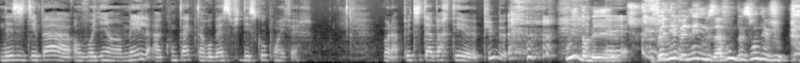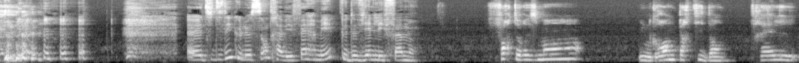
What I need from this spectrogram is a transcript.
n'hésitez pas à envoyer un mail à contact.fidesco.fr. Voilà, petit aparté pub. oui, non mais venez, venez, nous avons besoin de vous. tu disais que le centre avait fermé. Que deviennent les femmes? Fort heureusement, une grande partie d'entre elles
